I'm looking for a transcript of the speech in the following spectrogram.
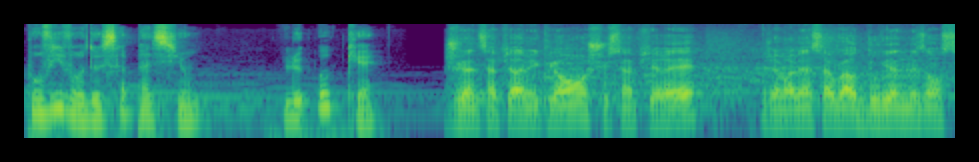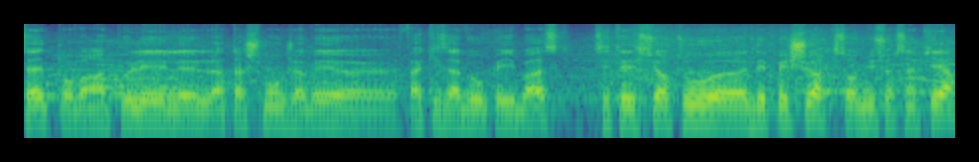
pour vivre de sa passion, le hockey. Je viens de Saint-Pierre-et-Miquelon, je suis Saint-Pierre. J'aimerais bien savoir d'où viennent mes ancêtres pour voir un peu l'attachement euh, qu'ils avaient au Pays Basque. C'était surtout euh, des pêcheurs qui sont venus sur Saint-Pierre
